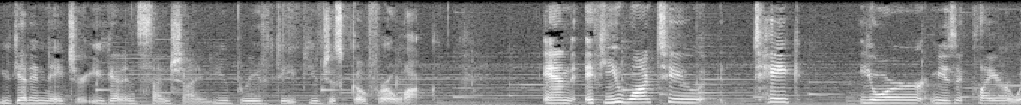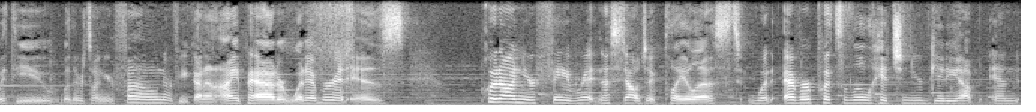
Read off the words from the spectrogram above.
You get in nature, you get in sunshine, you breathe deep, you just go for a walk. And if you want to take your music player with you, whether it's on your phone or if you've got an iPad or whatever it is. Put on your favorite nostalgic playlist, whatever puts a little hitch in your giddy up, and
